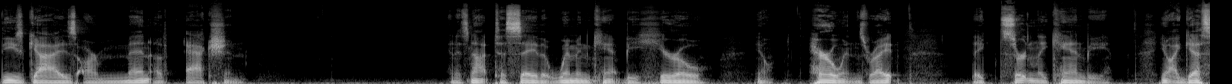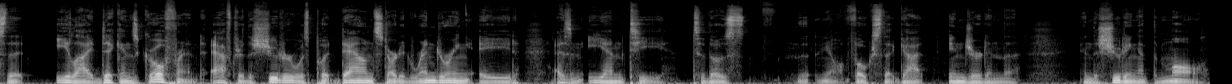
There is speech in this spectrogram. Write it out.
these guys are men of action. And it's not to say that women can't be hero, you know, heroines, right? They certainly can be. You know, I guess that Eli Dickens' girlfriend, after the shooter was put down, started rendering aid as an EMT to those you know folks that got injured in the in the shooting at the mall.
